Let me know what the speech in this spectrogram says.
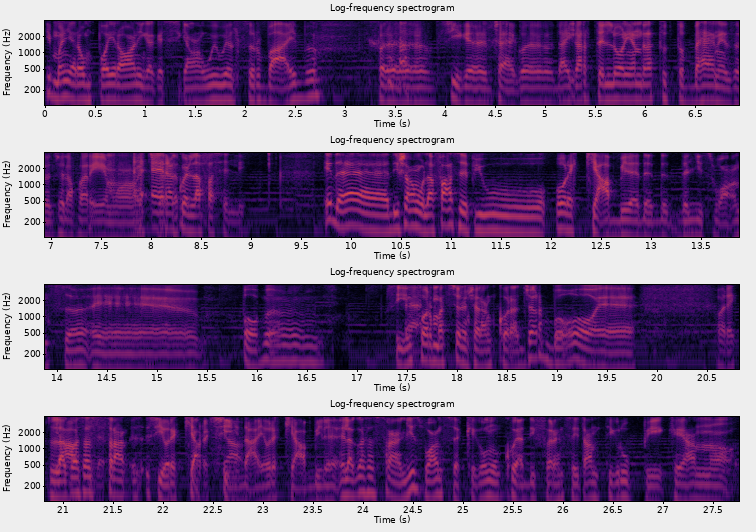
in maniera un po' ironica che si chiama We Will Survive. Per- sì, che, cioè, dai cartelloni andrà tutto bene, se ce la faremo. Eh, eccetera. Era quella fase lì. Ed è, diciamo, la fase più orecchiabile de- de- degli Swans. E, boh, eh, sì, Cioè- in formazione c'era ancora Jarbo e... La cosa strana, sì, orecchiabile, sì, dai, orecchiabile. E la cosa strana degli Swans è che comunque, a differenza di tanti gruppi che hanno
